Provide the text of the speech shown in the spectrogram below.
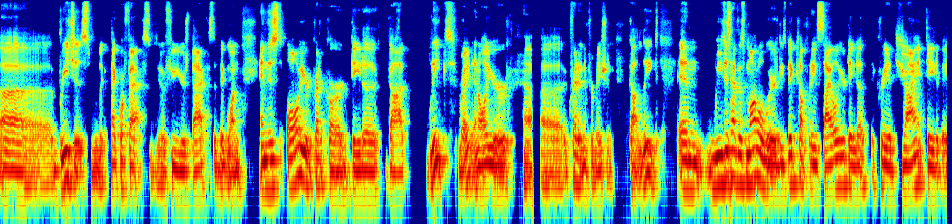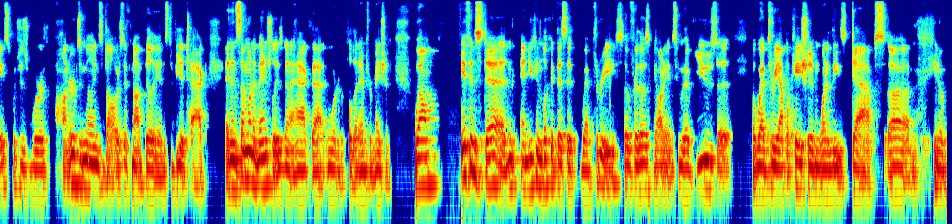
uh, breaches, like Equifax, you know, a few years back is a big one. And just all your credit card data got leaked, right? And all your uh, credit information got leaked. And we just have this model where these big companies silo your data, they create a giant database, which is worth hundreds of millions of dollars, if not billions, to be attacked. And then someone eventually is going to hack that in order to pull that information. Well, if instead, and you can look at this at Web3, so for those in the audience who have used a, a Web3 application, one of these dApps, um, you know,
